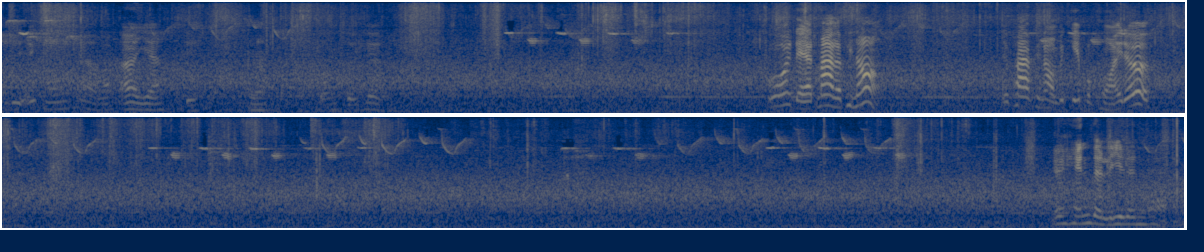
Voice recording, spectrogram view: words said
อดีไอ้น้องแค่ะอะยาสิอยแค่โอ้ยแดดมากแล้วพี่น้อง เดี๋ยวพาพี่น้องไปเก็บปักหอยเด้อ เดี๋ยว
